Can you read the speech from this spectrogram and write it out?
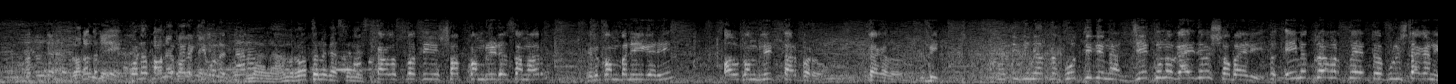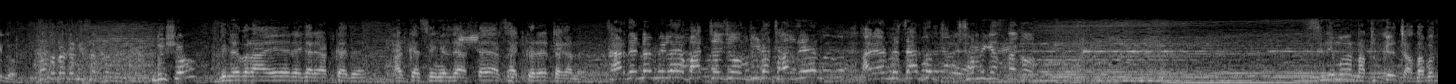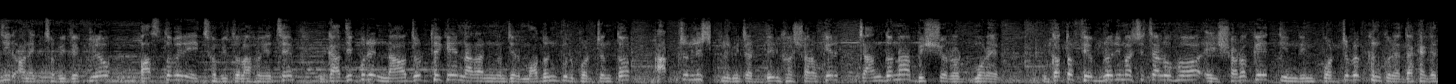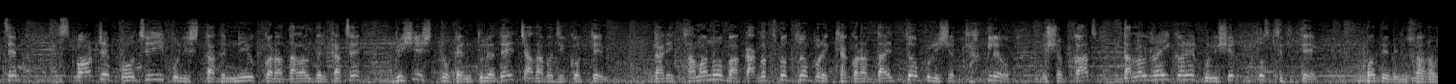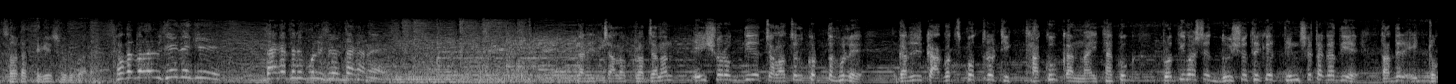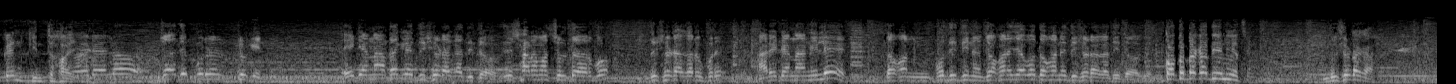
না না আমি রতনের কাছ থেকে কাগজপাতি সব কমপ্লিট আছে আমার। এটা কোম্পানির গাড়ি অল কমপ্লিট তারপরও টাকা দাও বিট। প্রতিদিন আপনার প্রতিদিন আর যে কোনো গাড়ি দেবে সবাইরই। তো এই মাত্র আমার পুলিশ টাকা নিল। কত টাকা নিচ্ছে দুইশো? দিনের বেলা এর গাড়ি আটকায় দেয়। আটকায় সিঙ্গেল দিয়ে আটকায় আর সাইড করে টাকা নেয়। ছাড় দেন না মিলে বাচ্চা জন দুইটা ছাড় দেন আর এমনি চার জন শ্রমিক আছে থাকো সিনেমা নাটকে চাঁদাবাজির অনেক ছবি দেখলেও বাস্তবের এই ছবি তোলা হয়েছে। গাজীপুরের নাওজোর থেকে নারায়ণগঞ্জের মদনপুর পর্যন্ত আটচল্লিশ কিলোমিটার দীর্ঘ সড়কের চান্দনা বিশ্ব রোড মোড়ে। গত ফেব্রুয়ারি মাসে চালু হওয়া এই সড়কে তিন দিন পর্যবেক্ষণ করে দেখা গেছে, স্পটে পৌঁছেই পুলিশ তাদের নিয়োগ করা দালালদের কাছে বিশেষ টোকেন তুলে দেয় চাঁদাবাজি করতে। গাড়ি থামানো বা কাগজপত্র পরীক্ষা করার দায়িত্ব পুলিশের থাকলেও এসব কাজ দালালরাই করে পুলিশের উপস্থিতিতে। প্রতিদিন সকাল ছটা থেকে শুরু করে। সকালবেলা উঠেই দেখি টাকা থেকে পুলিশের টাকা নেয়। গাড়ির চালকরা জানান এই সড়ক দিয়ে চলাচল করতে হলে গাড়ির কাগজপত্র ঠিক থাকুক আর নাই থাকুক প্রতি মাসে দুইশো থেকে তিনশো টাকা দিয়ে তাদের এই টোকেন কিনতে হয়। এটা জয়দেবপুরের টোকেন। এটা না থাকলে দুশো টাকা দিতে হবে। সারা মাস চলতে পারব দুশো টাকার উপরে। আর এটা না নিলে তখন প্রতিদিনে যখনই যাব তখনই দুশো টাকা দিতে হবে। কত টাকা দিয়ে নিয়েছে? দুশো টাকা।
